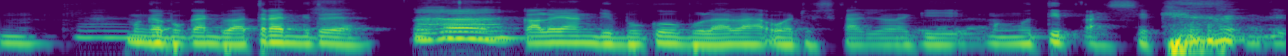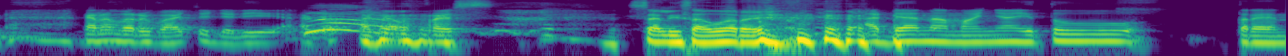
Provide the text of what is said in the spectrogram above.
Ah. Menggabungkan dua tren gitu ya. Kalau yang di buku Bulala, waduh sekali lagi mengutip asik. Karena baru baca jadi agak, agak fresh. Sally Sour ya. Ada namanya itu tren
